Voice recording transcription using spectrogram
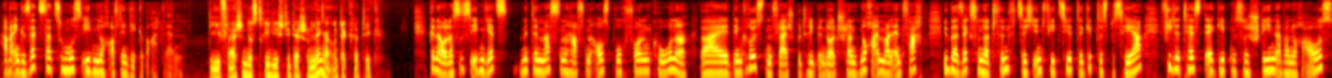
Aber ein Gesetz dazu muss eben noch auf den Weg gebracht werden. Die Fleischindustrie, die steht ja schon länger unter Kritik. Genau, das ist eben jetzt mit dem massenhaften Ausbruch von Corona bei dem größten Fleischbetrieb in Deutschland noch einmal entfacht. Über 650 Infizierte gibt es bisher. Viele Testergebnisse stehen aber noch aus.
